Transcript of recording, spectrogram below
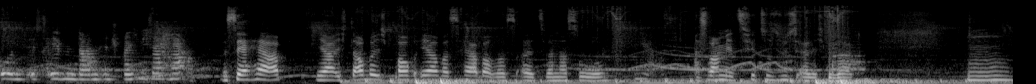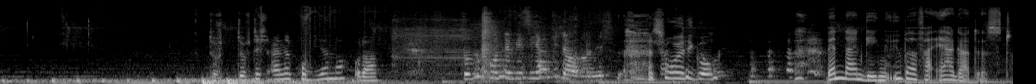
und ist eben dann entsprechend sehr herb. Ist sehr herb. Ja, ich glaube, ich brauche eher was Herberes, als wenn das so. Das war mir jetzt viel zu süß, ehrlich gesagt. Hm. Dürf, dürfte ich eine probieren noch? Oder? So eine Kunde wie Sie hatte ich auch noch nicht. Entschuldigung. Wenn dein Gegenüber verärgert ist,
